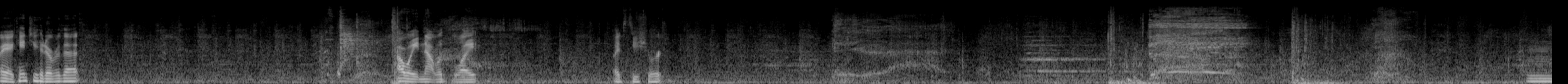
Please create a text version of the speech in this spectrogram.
yeah, can't you hit over that? Oh wait, not with light. Light's too short. Hmm.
